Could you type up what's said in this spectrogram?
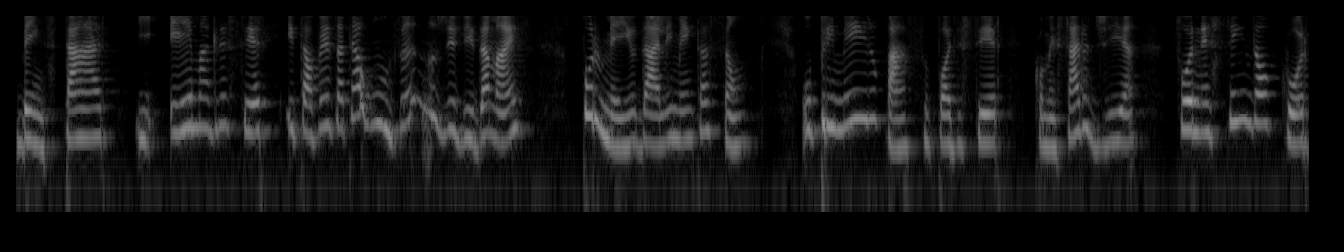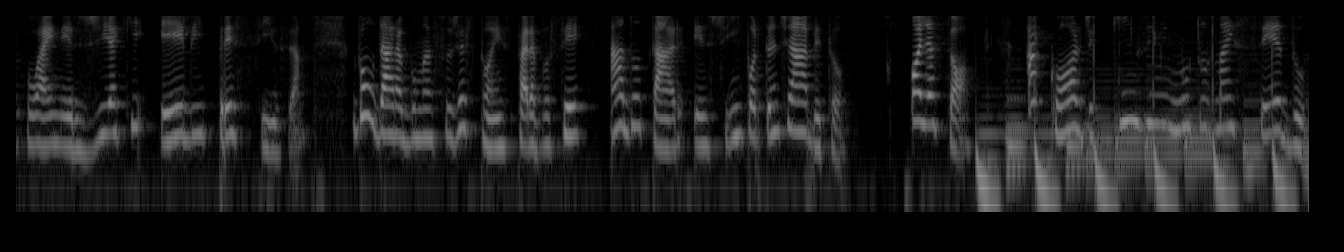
bem-estar e emagrecer e talvez até alguns anos de vida a mais por meio da alimentação. O primeiro passo pode ser começar o dia fornecendo ao corpo a energia que ele precisa. Vou dar algumas sugestões para você adotar este importante hábito. Olha só, acorde 15 minutos mais cedo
